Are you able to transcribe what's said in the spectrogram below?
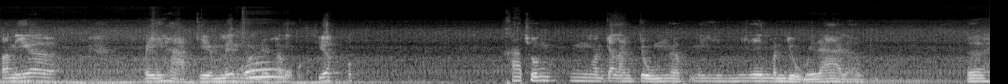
ตอนนี้ก็ไปหาเกมเล่นก่อนนะครับเดี๋ยวครับช่วงมันกำลังจุงครับไม่ไม่เล่นมันอยู่ไม่ได้แล้วครับเอ้ย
